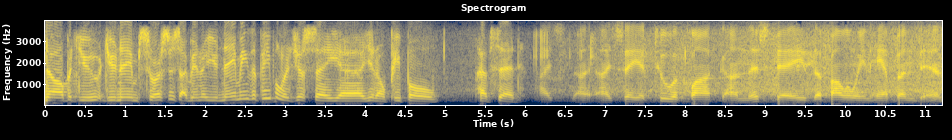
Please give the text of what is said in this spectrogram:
No, but you do you name sources? I mean, are you naming the people, or just say uh, you know people have said? I, I, I say at 2 o'clock on this day, the following happened, and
